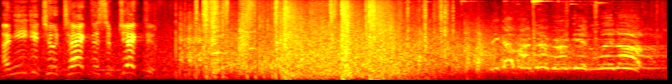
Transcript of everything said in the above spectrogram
I need you to attack this objective. Number. I'm getting lit up.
